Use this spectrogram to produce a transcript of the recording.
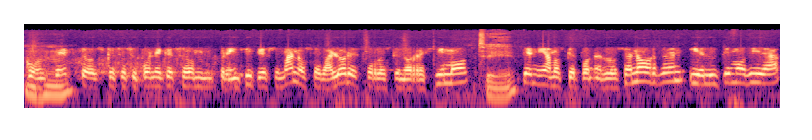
conceptos que se supone que son principios humanos o valores por los que nos regimos, Sí. teníamos que ponerlos en orden y el último día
